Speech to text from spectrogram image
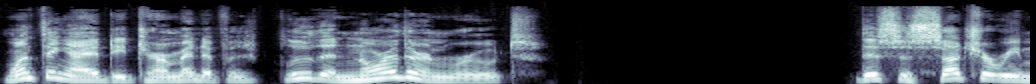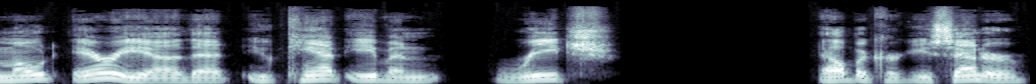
One thing I had determined if we flew the northern route, this is such a remote area that you can't even reach Albuquerque Center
